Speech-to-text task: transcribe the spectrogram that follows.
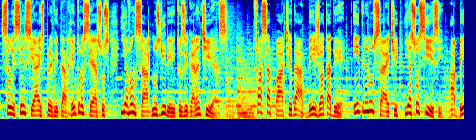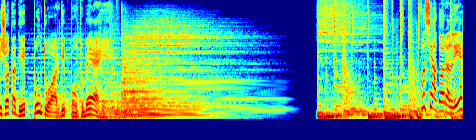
são essenciais para evitar retrocessos e avançar nos direitos e garantias. Faça parte da ABJD. Entre no site e associe-se a bjd.org.br. Você adora ler,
